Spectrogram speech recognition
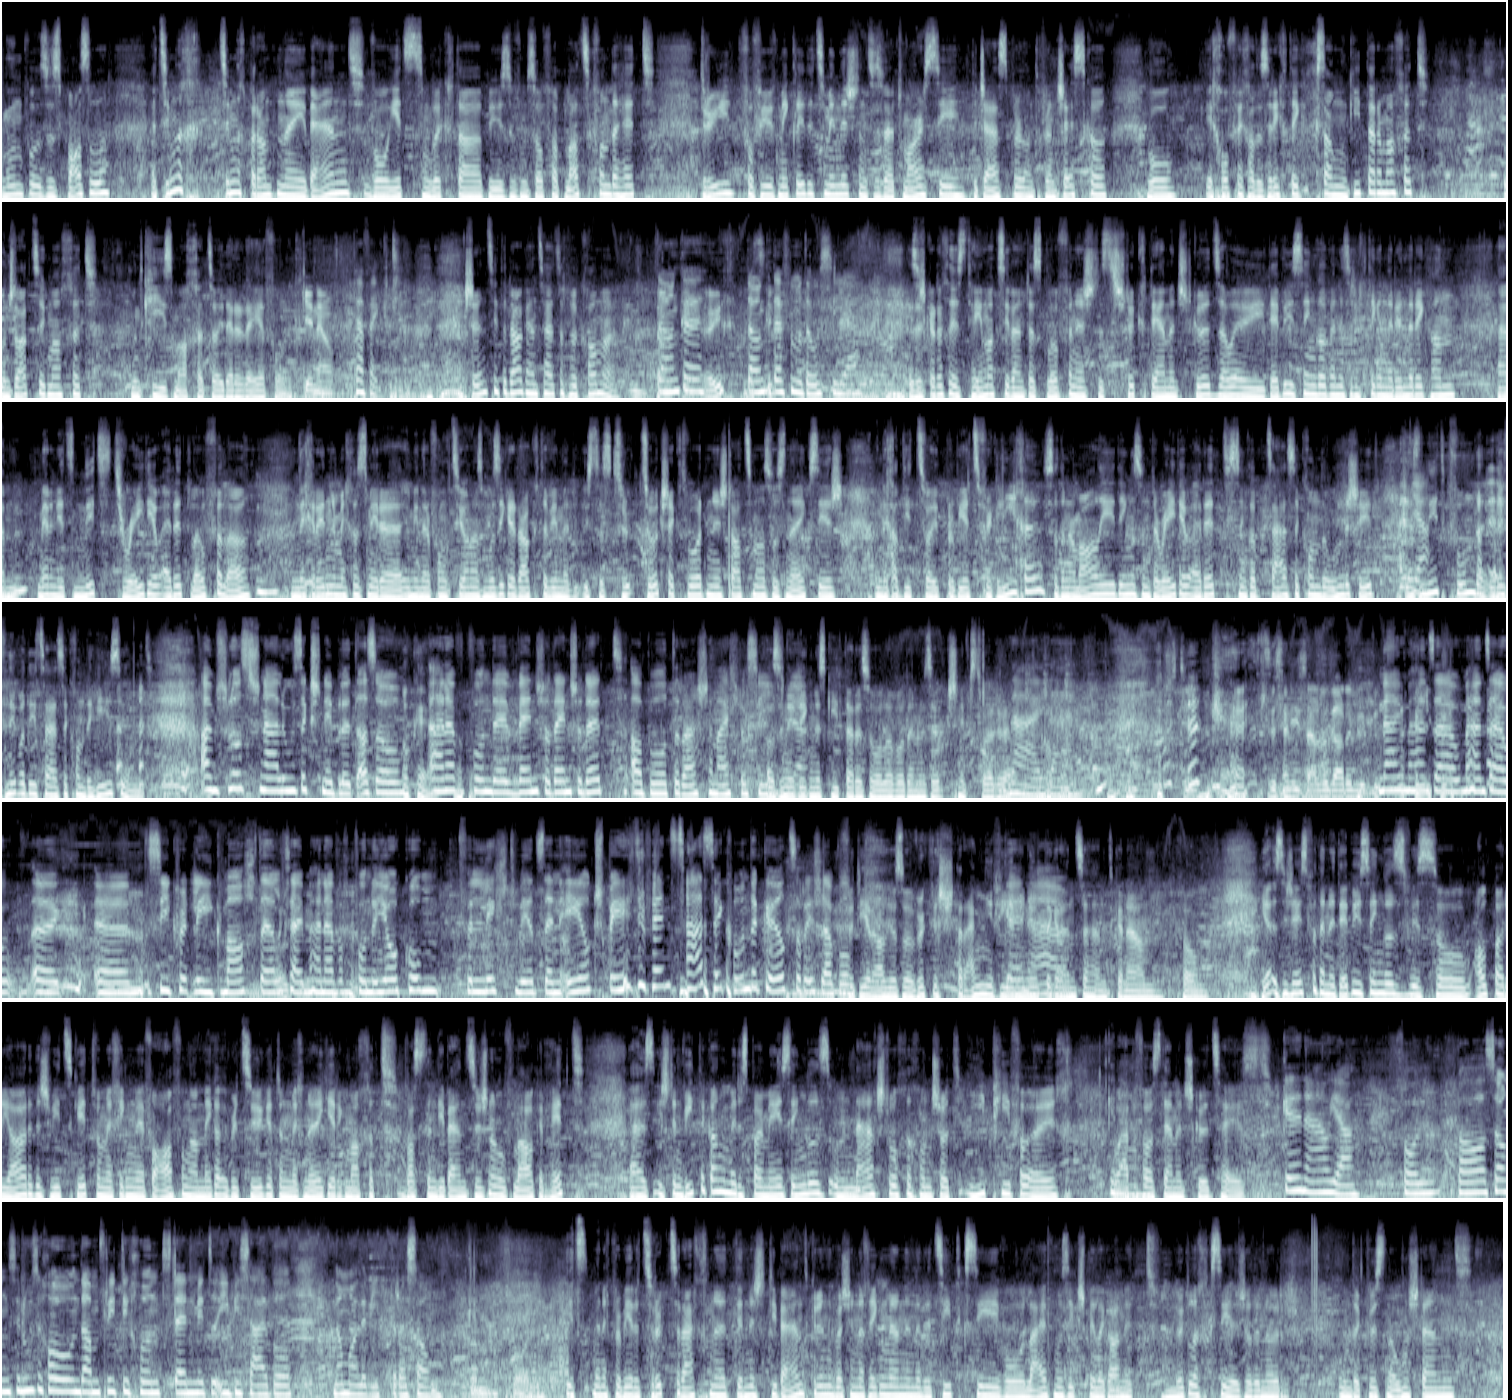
Moonpools aus Basel. Eine ziemlich, ziemlich brandneue Band, die jetzt zum Glück da bei uns auf dem Sofa Platz gefunden hat. Drei von fünf Mitgliedern zumindest. Und das wären Marcy, der Jasper und der Francesco, wo ich hoffe, ich habe das richtig, Gesang und Gitarre machen und Schlagzeug machen und Keys machen, so in dieser Reihenfolge. Genau. Perfekt. Schön, dass ihr da ganz herzlich willkommen. Danke. Danke euch. Danke, dürfen wir da sein. Ja. Es war gerade ein das Thema, gewesen, während das gelaufen ist, das Stück «Damaged Goods», auch eure Debüt-Single, wenn ich es richtig in Erinnerung habe. Ähm, Wir haben jetzt nicht die Radio-Edit laufen lassen. Und ich erinnere mich aus meiner, in meiner Funktion als Musikredakteur, wie mir uns das zu- zugeschickt worden ist, damals, was neu war. Und ich habe die zwei probiert zu vergleichen, so der normale Dings und der Radio-Edit. Das sind, glaube ich, 10 Sekunden Unterschied. Ich habe es Ja. nicht gefunden. Ich weiß nicht, wo die 10 Sekunden hier sind. Am Schluss schnell rausgeschnibbelt. Also, Okay, wir haben einfach okay. gefunden, wenn schon, dann schon dort. Aber der Rest haben wir lassen. Also nicht ja. irgendein Gitarrensolo, das dann rausgeschnipst wurde. Nein, Okay. nein. das habe ich selber gar nicht mitbekommen. Nein, wir haben es auch, wir haben es auch äh, äh, secretly gemacht. Ehrlich gesagt, wir haben einfach gefunden, ja komm, vielleicht wird es dann eher gespielt, wenn es 10 Sekunden kürzer ist. Aber Für die Radios, die wirklich strenge 4 Genau. Minuten Grenzen haben. Genau. Voll. Ja, es ist eines von diesen Debüt-Singles, wie es so ein paar Jahre in der Schweiz gibt, die mich irgendwie von Anfang an mega überzeugt und mich neugierig macht, was denn die Band sonst noch auf Lager hat. Äh, es ist dann weitergegangen mit ein paar mehr Singles und nächste Woche kommt schon die EP von euch, Genau. die ebenfalls Damaged Goods heisst. genau, ja. Voll. Ein paar Songs sind rausgekommen und am Freitag kommt dann mit der IBI selber nochmal ein weiterer Song. Genau. Jetzt, wenn ich probiere zurückzurechnen, dann ist die Bandgründung wahrscheinlich irgendwann in einer Zeit gewesen, wo Live-Musik spielen gar nicht möglich war oder nur unter gewissen Umständen.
